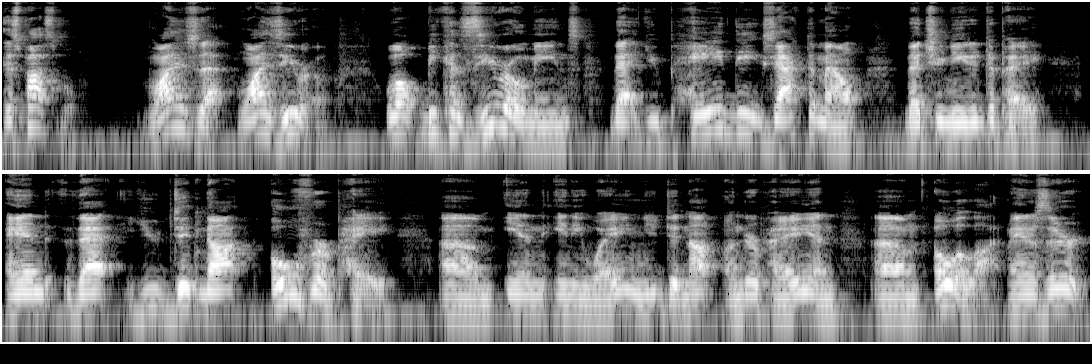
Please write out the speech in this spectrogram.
as possible. Why is that? Why zero? Well, because zero means that you paid the exact amount that you needed to pay and that you did not overpay um, in any way, and you did not underpay and um, owe a lot. Man, is there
